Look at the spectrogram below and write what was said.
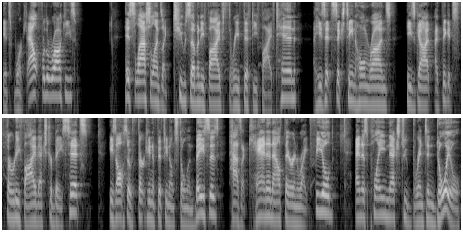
It's worked out for the Rockies. His slash line's like 275, 350, 510. He's hit 16 home runs. He's got, I think it's 35 extra base hits. He's also 13 and 15 on stolen bases, has a cannon out there in right field, and is playing next to Brenton Doyle,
